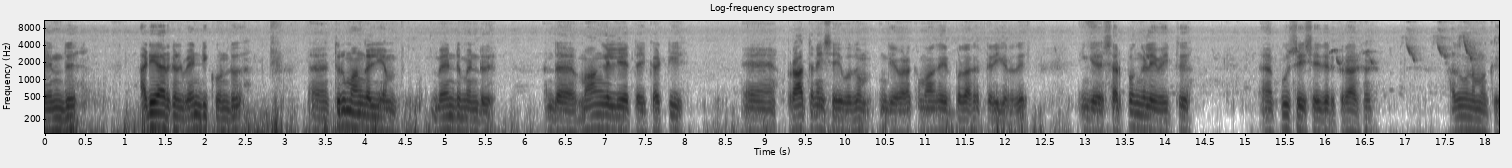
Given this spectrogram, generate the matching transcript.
இருந்து அடியார்கள் வேண்டிக் கொண்டு திருமாங்கல்யம் வேண்டும் என்று அந்த மாங்கல்யத்தை கட்டி பிரார்த்தனை செய்வதும் இங்கே வழக்கமாக இருப்பதாக தெரிகிறது. இங்கே சர்ப்பங்களை வைத்து பூஜை செய்திருக்கிறார்கள். அதுவும் நமக்கு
